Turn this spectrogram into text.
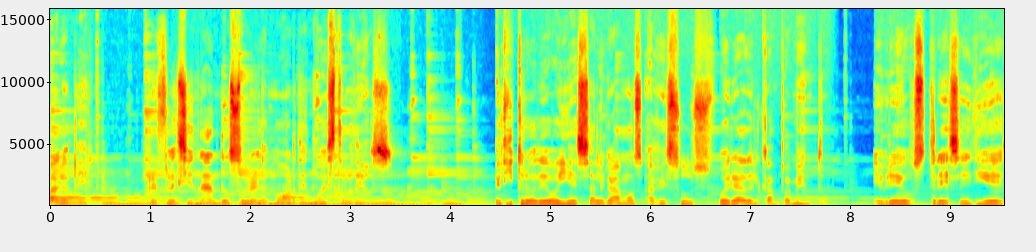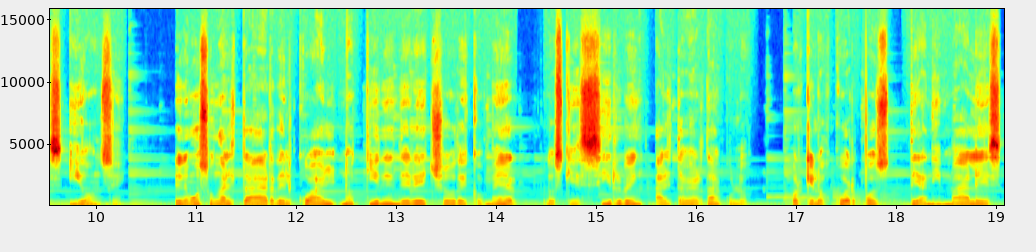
Agape, reflexionando sobre el amor de nuestro Dios. El título de hoy es Salgamos a Jesús fuera del campamento. Hebreos 13, 10 y 11. Tenemos un altar del cual no tienen derecho de comer los que sirven al tabernáculo, porque los cuerpos de animales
